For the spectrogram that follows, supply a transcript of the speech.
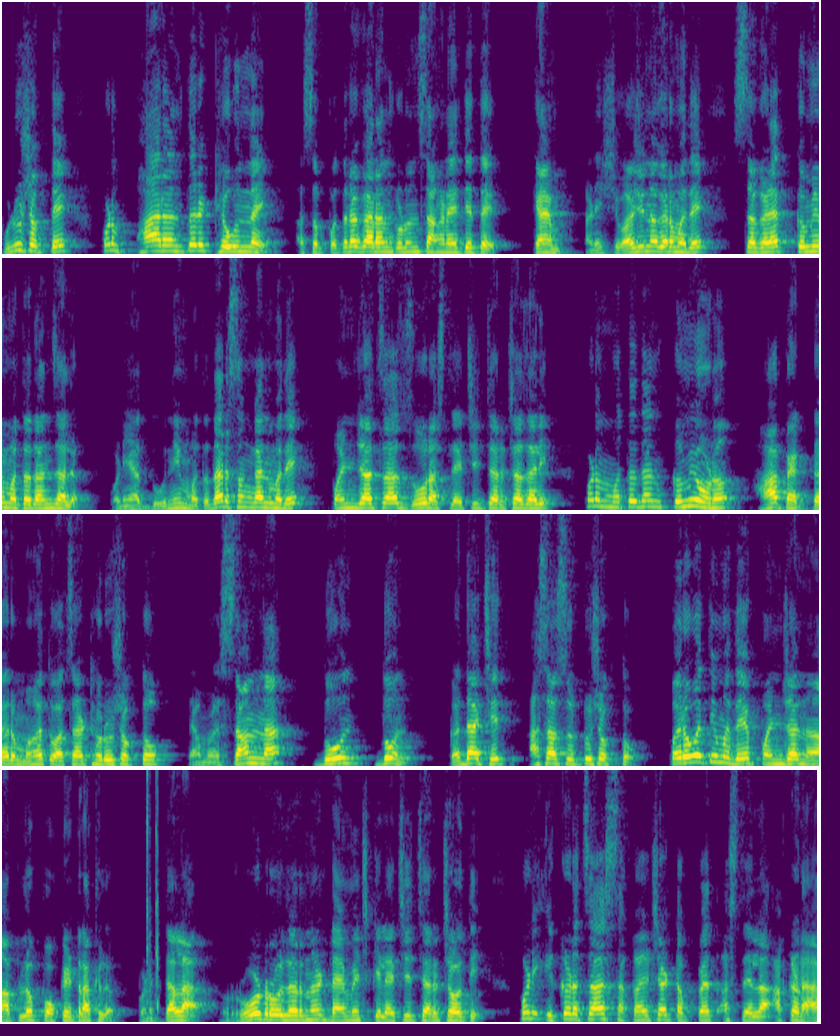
फुलू शकते पण फार अंतर ठेवून नाही असं पत्रकारांकडून सांगण्यात येते कॅम्प आणि शिवाजीनगरमध्ये सगळ्यात कमी मतदान झालं. पण या दोन्ही मतदारसंघांमध्ये पंजाचा जोर असल्याची चर्चा झाली. पण मतदान कमी होणं हा फॅक्टर महत्त्वाचा ठरू शकतो. त्यामुळे सामना दोन दोन कदाचित असा सुटू शकतो. पर्वतीमध्ये पंजानं आपलं पॉकेट राखलं पण त्याला रोड रोलरनं डॅमेज केल्याची चर्चा होती. पण इकडचा सकाळच्या टप्प्यात असलेला आकडा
